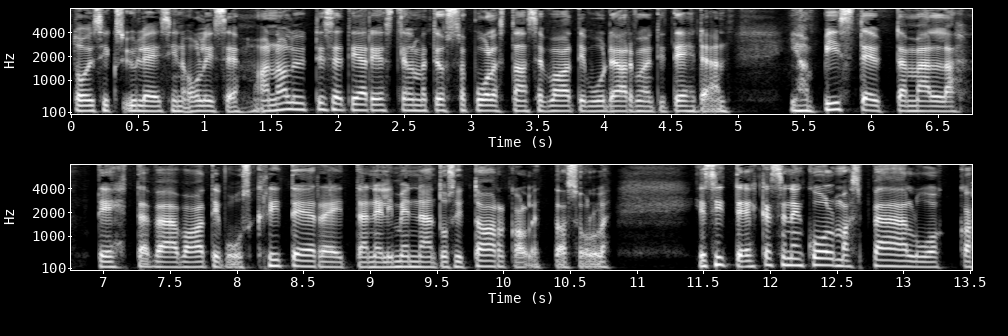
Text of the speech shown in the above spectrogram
toisiksi yleisin oli se analyyttiset järjestelmät, jossa puolestaan se vaativuuden arviointi tehdään ihan pisteyttämällä tehtävää vaativuuskriteereitä, eli mennään tosi tarkalle tasolle – ja sitten ehkä sellainen kolmas pääluokka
